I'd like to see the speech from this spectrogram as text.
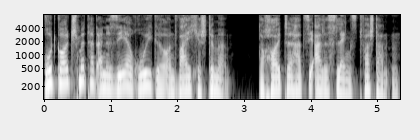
Ruth Goldschmidt hat eine sehr ruhige und weiche Stimme. Doch heute hat sie alles längst verstanden.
